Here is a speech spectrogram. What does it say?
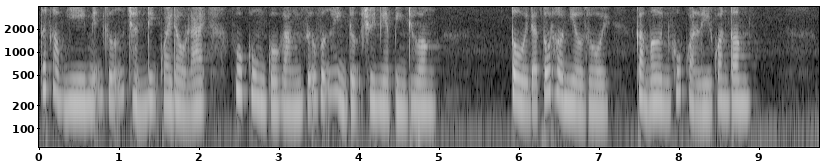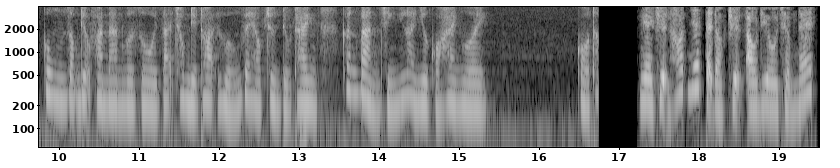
Tất Ngọc Nhi miễn cưỡng chấn định quay đầu lại, Vô cùng cố gắng giữ vững hình tượng chuyên nghiệp bình thường. Tôi đã tốt hơn nhiều rồi, Cảm ơn khúc quản lý quan tâm. Cùng giọng điệu phàn nàn vừa rồi tại trong điện thoại hướng về học trường Tiểu Thành, Căn bản chính là như có hai người. Có thật Nghe chuyện hot nhất tại đọc truyện audio.net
